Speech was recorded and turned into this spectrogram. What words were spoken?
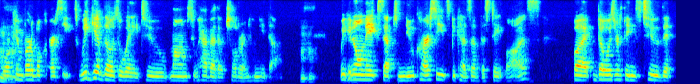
mm-hmm. or convertible car seats. We give those away to moms who have other children who need them. Mm-hmm. We can only accept new car seats because of the state laws, but those are things too that,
